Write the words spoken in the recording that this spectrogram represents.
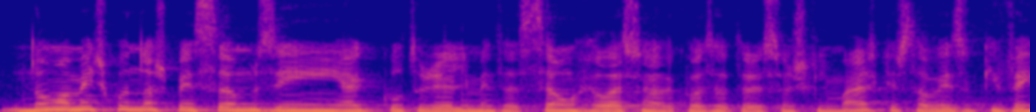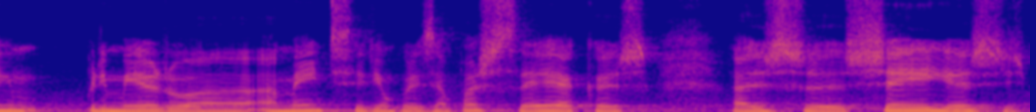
normalmente quando nós pensamos em agricultura e alimentação relacionada com as alterações climáticas, talvez o que vem primeiro à, à mente seriam, por exemplo, as secas, as eh, cheias,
